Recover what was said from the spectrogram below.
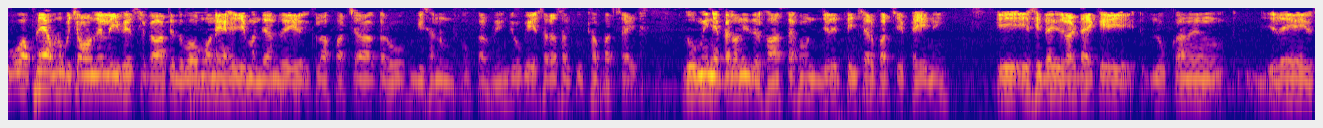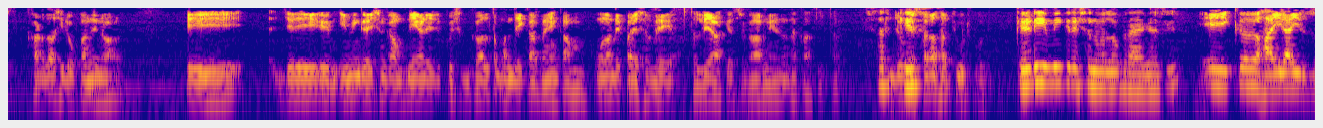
ਉਹ ਆਪਣੇ ਆਪ ਨੂੰ ਬਚਾਉਣ ਦੇ ਲਈ ਫਿਰ ਸਰਕਾਰ ਤੇ ਦਬਾਅ ਪਾਉਂਦੇ ਇਹੋ ਜਿਹੇ ਬੰਦਿਆਂ ਦੇ ਖਿਲਾਫ ਪਰਚਾ ਕਰੋ ਵੀ ਸਾਨੂੰ ਉਹ ਕਰ ਦੇਣ, ਜੋ ਕਿ ਇਹ ਸਰਾਸਰ ਝੂਠਾ ਪਰਚਾ ਹੈ। 2 ਮਹੀਨੇ ਪਹਿਲਾਂ ਦੀ ਦਰਖਾਸਤ ਹੈ, ਹੁਣ ਜਿਹੜੇ ਤਿੰਨ ਚਾਰ ਪਰਚੇ ਪਏ ਨੇ, ਇਹ ਇਸੇ ਦਾ ਰਿਜ਼ਲਟ ਹੈ ਕਿ ਲੋਕਾਂ ਨੂੰ, ਜਿਹੜੇ ਖੜਦਾ ਸੀ ਲੋਕਾਂ ਦੇ ਨਾਲ, ਤੇ ਜਿਹੜੇ ਇਮੀਗ੍ਰੇਸ਼ਨ ਕੰਪਨੀਆਂ ਵਾਲੇ ਕੁਝ ਗਲਤ ਬੰਦੇ ਕਰ ਰਹੇ ਕੰਮ ਉਹਨਾਂ ਦੇ ਪ੍ਰੈਸ਼ਰ ਦੇ ਥੱਲੇ ਆ ਕੇ ਸਰਕਾਰ ਨੇ ਇਹਨਾਂ ਦਾ ਧੱਕਾ ਕੀਤਾ ਸਰ ਜੋ ਕਿ ਕਿਸ ਸਰਾਸਰ ਝੂਠ ਬੋਲ ਕਿਹੜੀ ਇਮੀਗ੍ਰੇਸ਼ਨ ਵੱਲੋਂ ਕਰਾਇਆ ਗਿਆ ਸੀ? ਇਹ ਇੱਕ ਹਾਈ ਰਾਈਜ਼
